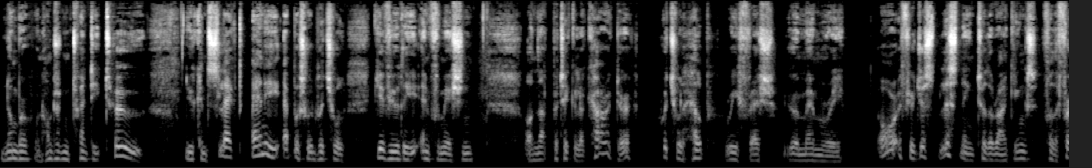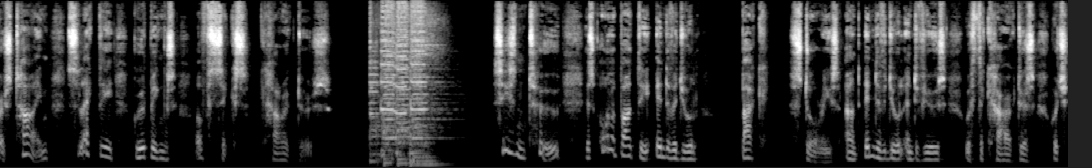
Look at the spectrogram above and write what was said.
number 122. You can select any episode which will give you the information on that particular character, which will help refresh your memory. Or if you're just listening to the rankings for the first time, select the groupings of six characters. Season 2 is all about the individual back stories and individual interviews with the characters which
